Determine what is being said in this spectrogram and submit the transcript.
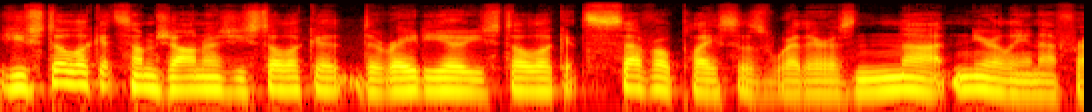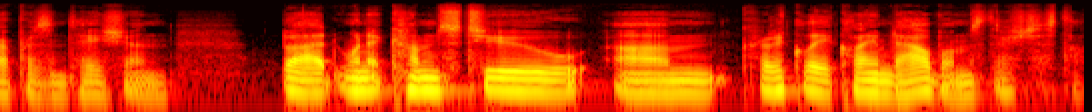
You still look at some genres, you still look at the radio, you still look at several places where there is not nearly enough representation. But when it comes to um, critically acclaimed albums, there's just a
